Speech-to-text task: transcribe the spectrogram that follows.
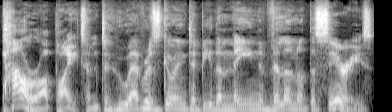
power up item to whoever is going to be the main villain of the series.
